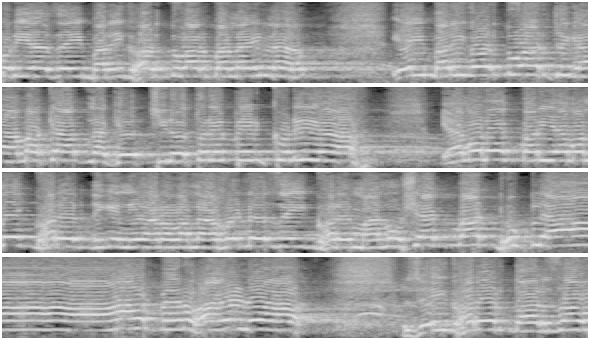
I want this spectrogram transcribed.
করিয়া যে এই বাড়ি ঘর দুয়ার বানাইলাম, এই বাড়ি ঘর দুয়ার থেকে আমাকে আপনাকে চিরতরে বের করিয়া এমন এক বাড়ি, এমন এক ঘরের দিকে নিয়ে রওনা হইলে যে এই ঘরে মানুষ একবার ঢুকলে আর বের হয় না। যেই ঘরের দরজাও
